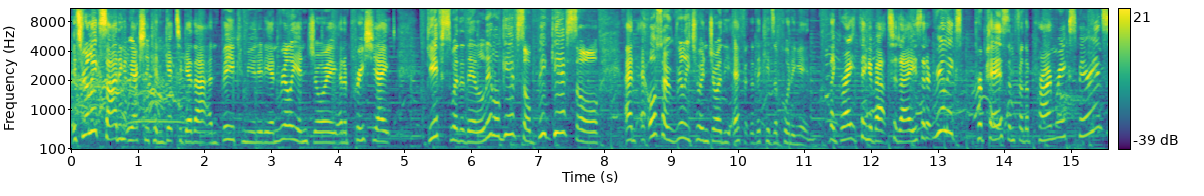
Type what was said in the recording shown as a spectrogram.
It's really exciting that we actually can get together and be a community and really enjoy and appreciate gifts, whether they're little gifts or big gifts, or and also really to enjoy the effort that the kids are putting in. The great thing about today is that it really prepares them for the primary experience.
